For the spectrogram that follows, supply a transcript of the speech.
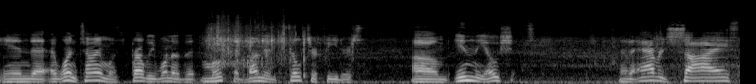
and uh, at one time was probably one of the most abundant filter feeders um, in the oceans. Now the average size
